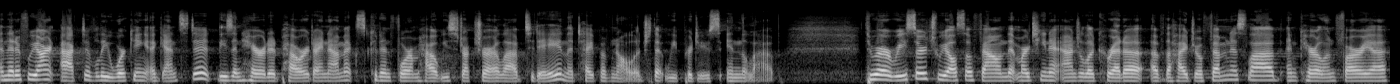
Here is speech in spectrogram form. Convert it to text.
and that if we aren't actively working against it, these inherited power dynamics could inform how we structure our lab today and the type of knowledge that we produce in the lab. Through our research, we also found that Martina Angela Caretta of the Hydro Feminist Lab and Carolyn Faria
